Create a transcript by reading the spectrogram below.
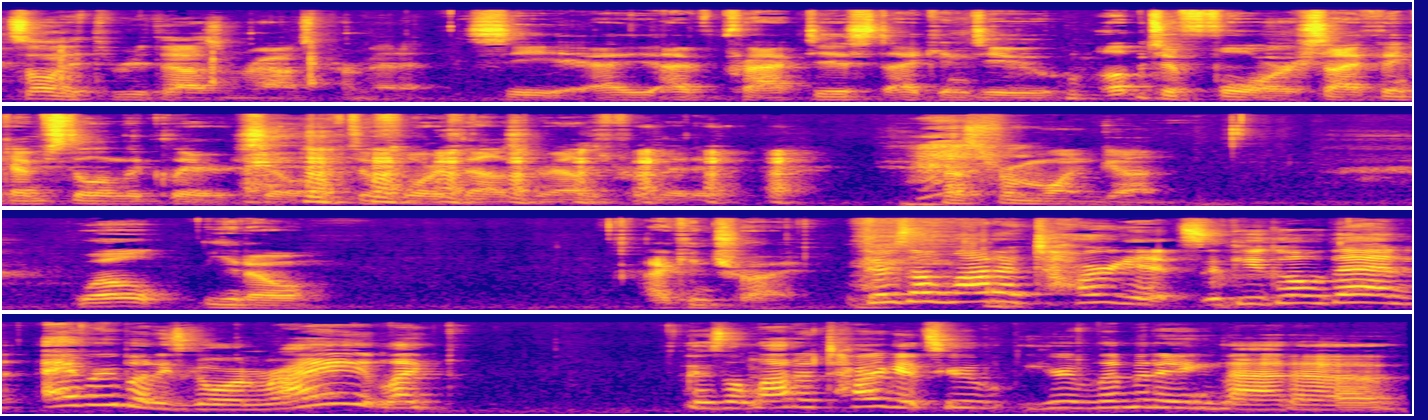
It's only three thousand rounds per minute. See, I, I've practiced. I can do up to four, so I think I'm still in the clear. So up to four thousand rounds per minute. That's from one gun. Well, you know, I can try. there's a lot of targets. If you go then, everybody's going, right? Like there's a lot of targets. You're you're limiting that uh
